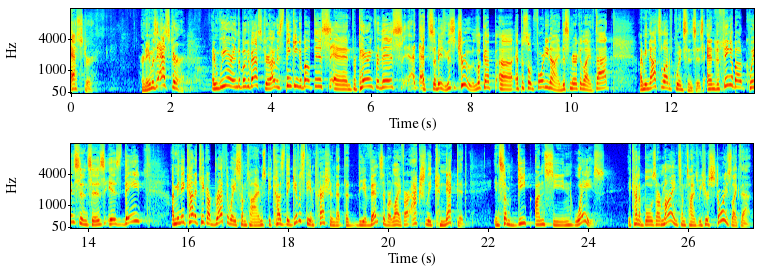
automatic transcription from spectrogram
Esther. Her name was Esther. And we are in the book of Esther. I was thinking about this and preparing for this. That's amazing. This is true. Look up uh, episode 49, This American Life. That, I mean, that's a lot of coincidences. And the thing about coincidences is they, I mean, they kind of take our breath away sometimes because they give us the impression that the, the events of our life are actually connected in some deep, unseen ways. It kind of blows our mind sometimes. We hear stories like that.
